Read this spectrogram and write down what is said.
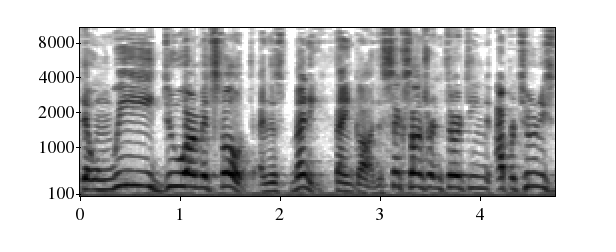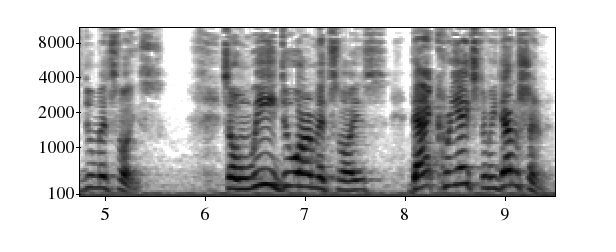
that when we do our mitzvot, and there's many, thank God, there's 613 opportunities to do mitzvahs. So when we do our mitzvahs, that creates the redemption.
